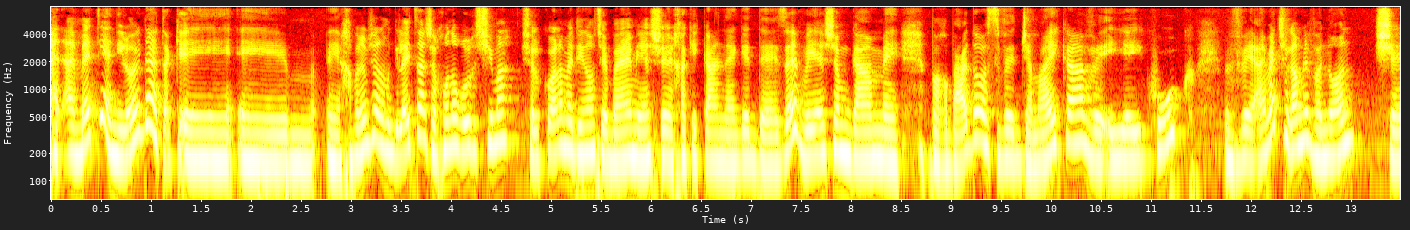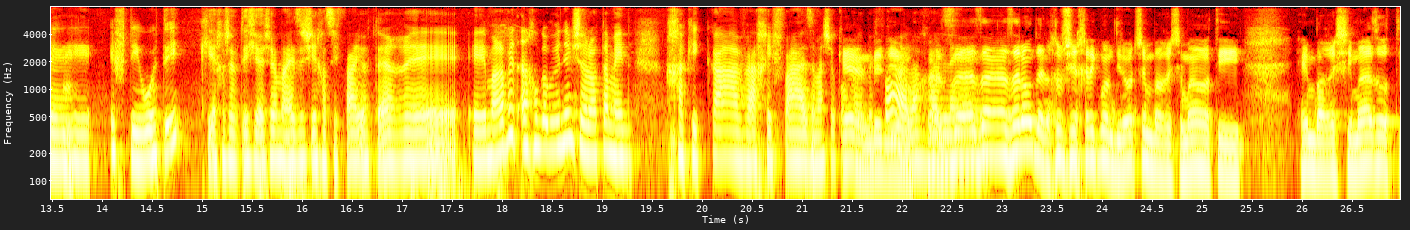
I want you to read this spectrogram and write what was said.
האמת היא, אני לא יודעת, אה, אה, אה, חברים שלנו מגלי צה"ל שלחו לנו רשימה של כל המדינות שבהם יש חקיקה נגד זה, ויש שם גם ברבדוס וג'מייקה ואיי קוק, והאמת שגם לבנון, שהפתיעו אותי, כי חשבתי שיש שם איזושהי חשיפה יותר מערבית, אנחנו גם יודעים שלא תמיד חקיקה ואכיפה זה מה שקורה כן, בפועל, אבל... כן, בדיוק, אז אני לא יודע, אני חושב שחלק מהמדינות שהן ברשימה הזאת הם ברשימה הזאת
